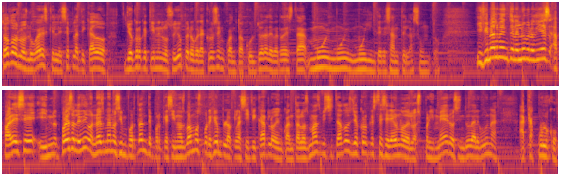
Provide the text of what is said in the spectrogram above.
todos los lugares que les he platicado yo creo que tienen lo suyo, pero Veracruz en cuanto a cultura de verdad está muy muy muy interesante el asunto. Y finalmente en el número 10 aparece, y por eso les digo, no es menos importante, porque si nos vamos, por ejemplo, a clasificarlo en cuanto a los más visitados, yo creo que este sería uno de los primeros, sin duda alguna. Acapulco,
